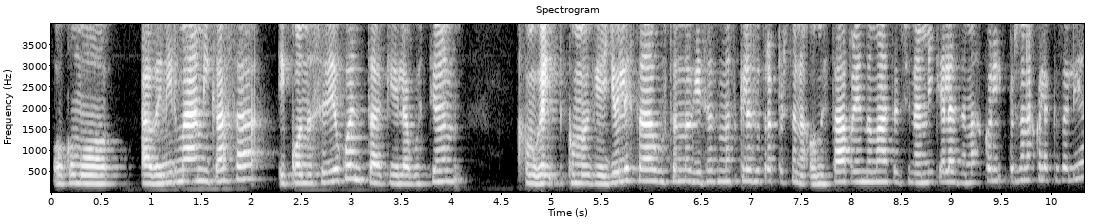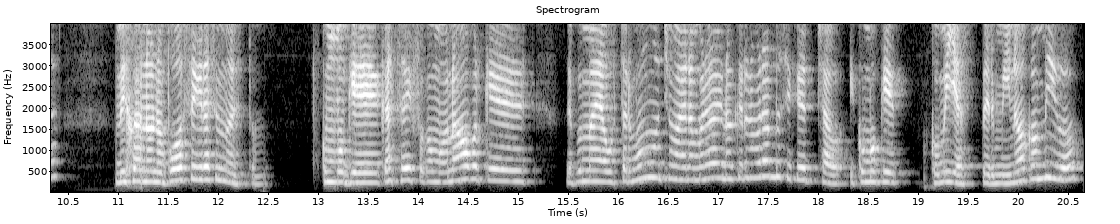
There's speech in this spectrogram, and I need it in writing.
o como a venir más a mi casa y cuando se dio cuenta que la cuestión como que, como que yo le estaba gustando quizás más que las otras personas, o me estaba poniendo más atención a mí que a las demás personas con las que salía, me dijo, no, no puedo seguir haciendo esto. Como que, ¿cachai? Fue como, no, porque después me va a gustar mucho, me voy a enamorar y no quiero enamorarme, así que chao. Y como que, comillas, terminó conmigo,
